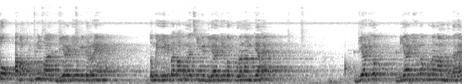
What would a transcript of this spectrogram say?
तो अब हम इतनी बात डीआरडीओ की कर रहे हैं तो मैं ये भी बताऊँ होना चाहिए कि डीआरडीओ का पूरा नाम क्या है? डीआरडीओ डीआरडीओ का पूरा नाम होता है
